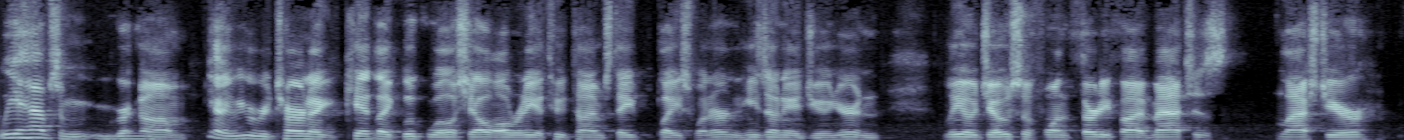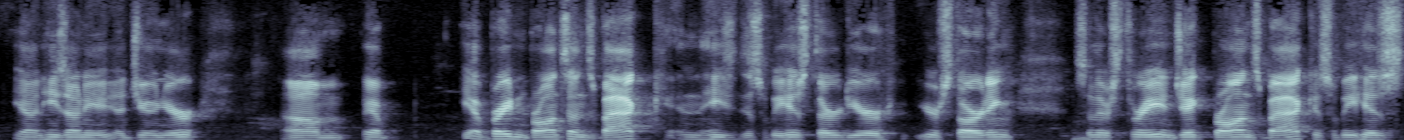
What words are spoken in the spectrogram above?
we have some, gr- um, you know, you return a kid like Luke Willochell, already a two-time state place winner, and he's only a junior. And Leo Joseph won 35 matches last year, you know, and he's only a junior. Um, yeah, yeah, Braden Bronson's back, and he's this will be his third year year starting. So there's three, and Jake Braun's back. This will be his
